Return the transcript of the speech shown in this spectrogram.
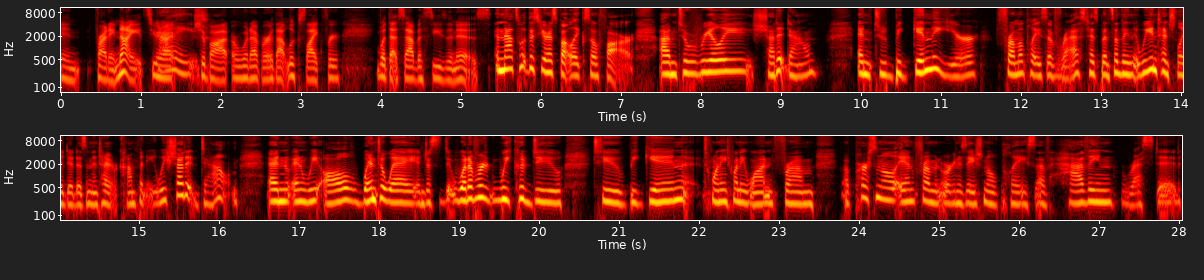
in Friday nights, you know, Right. Shabbat or whatever that looks like for what that Sabbath season is. And that's what this year has felt like so far. Um, to really shut it down and to begin the year from a place of rest has been something that we intentionally did as an entire company. We shut it down and and we all went away and just did whatever we could do to begin 2021 from a personal and from an organizational place of having rested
